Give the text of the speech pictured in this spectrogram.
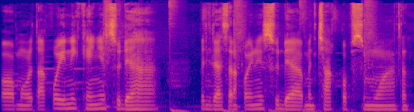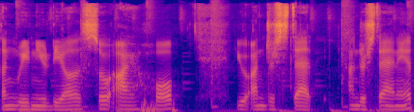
oh, menurut aku ini kayaknya sudah penjelasan aku ini sudah mencakup semua tentang Green New Deal. So I hope you understand understand it.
